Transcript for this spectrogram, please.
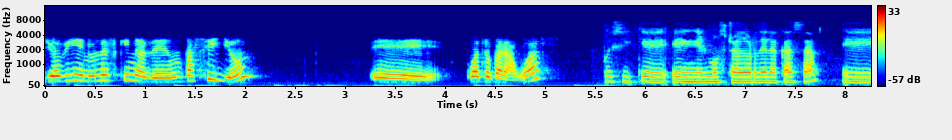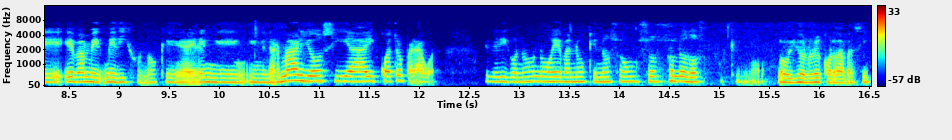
yo vi en una esquina de un pasillo eh, cuatro paraguas. Pues sí que en el mostrador de la casa eh, Eva me, dijo, ¿no? Que en, en el armario sí hay cuatro paraguas. Y le digo, no, no, Eva, no, que no son, son solo dos, porque no, yo lo recordaba así.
